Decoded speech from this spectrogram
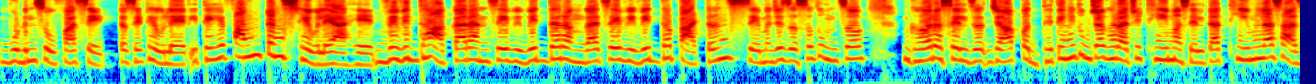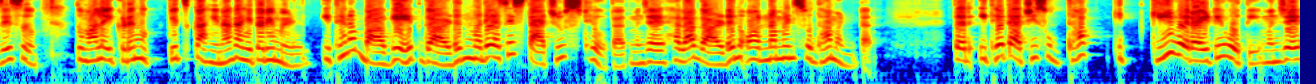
वुडन सोफा सेट तसे ठेवले आहेत. इथे हे फाउंटन्स ठेवले आहेत. विविध आकारांचे विविध रंगाचे विविध पॅटर्न्सचे म्हणजे जसं तुमचं घर असेल ज- ज्या पद्धतीने तुमच्या घराची थीम असेल त्या थीमला साजेसं तुम्हाला इकडे नक्कीच काही ना काहीतरी मिळेल. इथे ना बागेत गार्डनमध्ये असे स्टॅच्यूज ठेवतात. म्हणजे ह्याला गार्डन ऑर्नामेंट सुद्धा म्हणतात. तर इथे त्याची सुद्धा इतकी व्हेरायटी होती. म्हणजे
